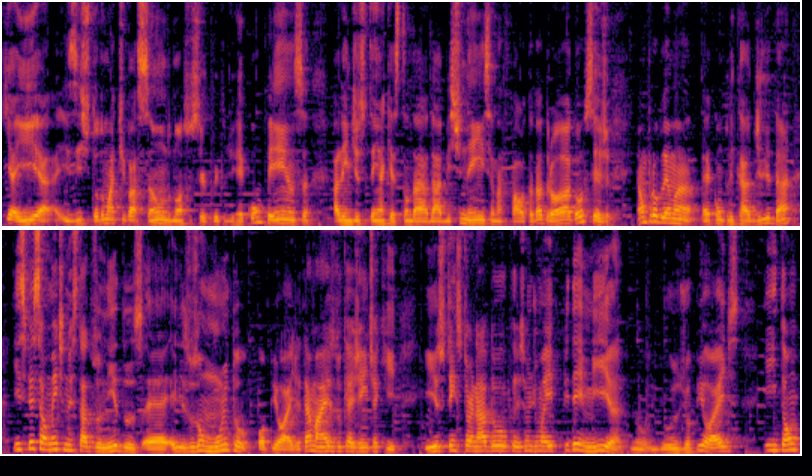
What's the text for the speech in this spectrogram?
Que aí é, existe toda uma ativação do nosso circuito de recompensa. Além disso, tem a questão da, da abstinência na falta da droga, ou seja, é um problema é, complicado de lidar, e especialmente nos Estados Unidos, é, eles usam muito opioide, até mais do que a gente aqui. E isso tem se tornado o que eles chamam de uma epidemia no de uso de opioides, e então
